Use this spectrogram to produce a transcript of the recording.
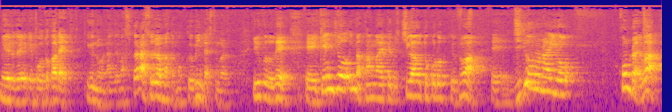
メールでレポート課題というのを投げますからそれはまた木曜日に出してもらうということで、えー、現状今考えている違うところっていうのは、えー、授業の内容本来は、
